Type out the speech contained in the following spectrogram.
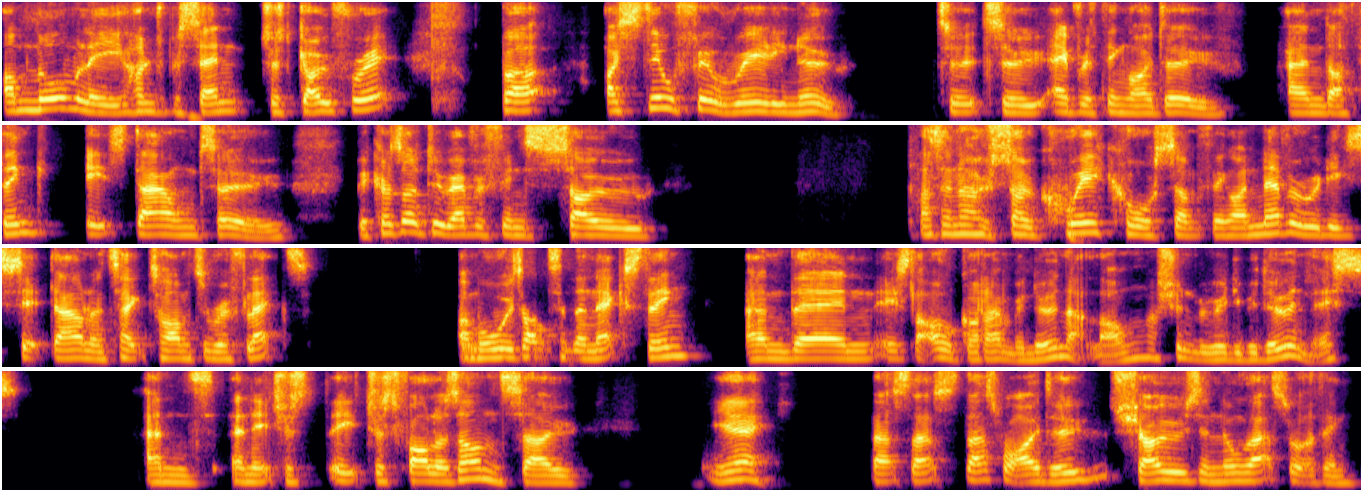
I'm normally 100% just go for it, but I still feel really new to to everything I do. And I think it's down to because I do everything so I don't know, so quick or something. I never really sit down and take time to reflect. I'm always on to the next thing. And then it's like, oh God, I haven't been doing that long. I shouldn't really be doing this. And and it just it just follows on. So yeah, that's that's that's what I do. Shows and all that sort of thing.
